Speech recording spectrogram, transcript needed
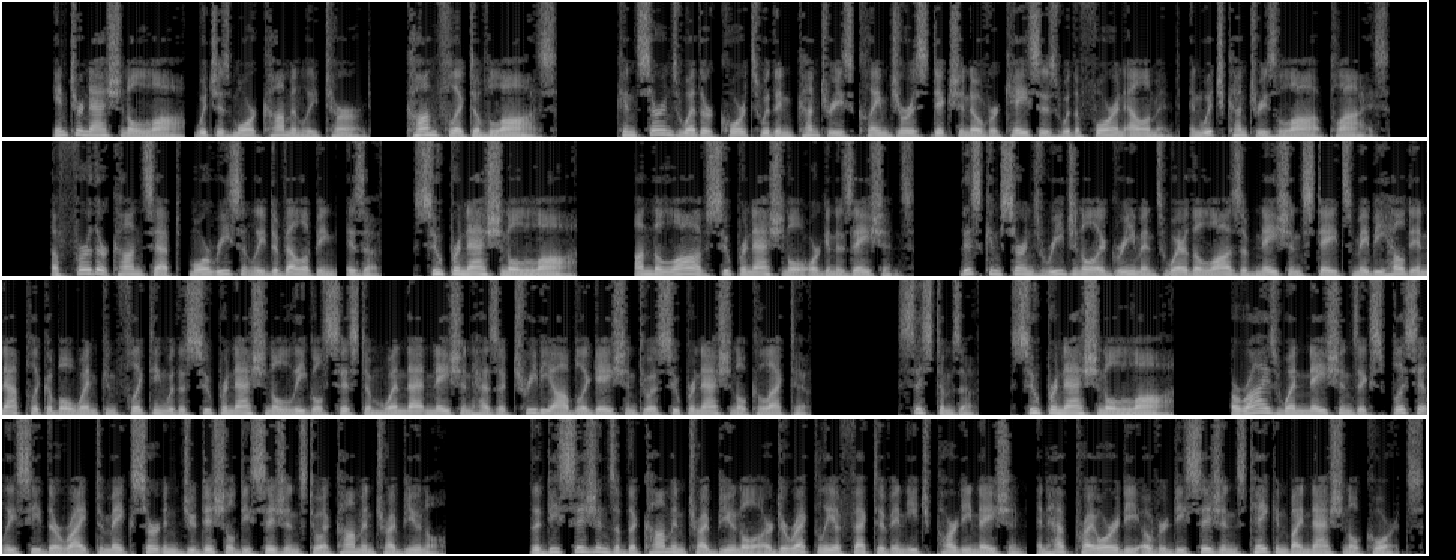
international law, which is more commonly termed conflict of laws, concerns whether courts within countries claim jurisdiction over cases with a foreign element, and which country's law applies. A further concept, more recently developing, is of supranational law, on the law of supranational organizations. This concerns regional agreements where the laws of nation-states may be held inapplicable when conflicting with a supranational legal system when that nation has a treaty obligation to a supranational collective. Systems of supranational law arise when nations explicitly cede their right to make certain judicial decisions to a common tribunal. The decisions of the Common Tribunal are directly effective in each party nation, and have priority over decisions taken by national courts.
